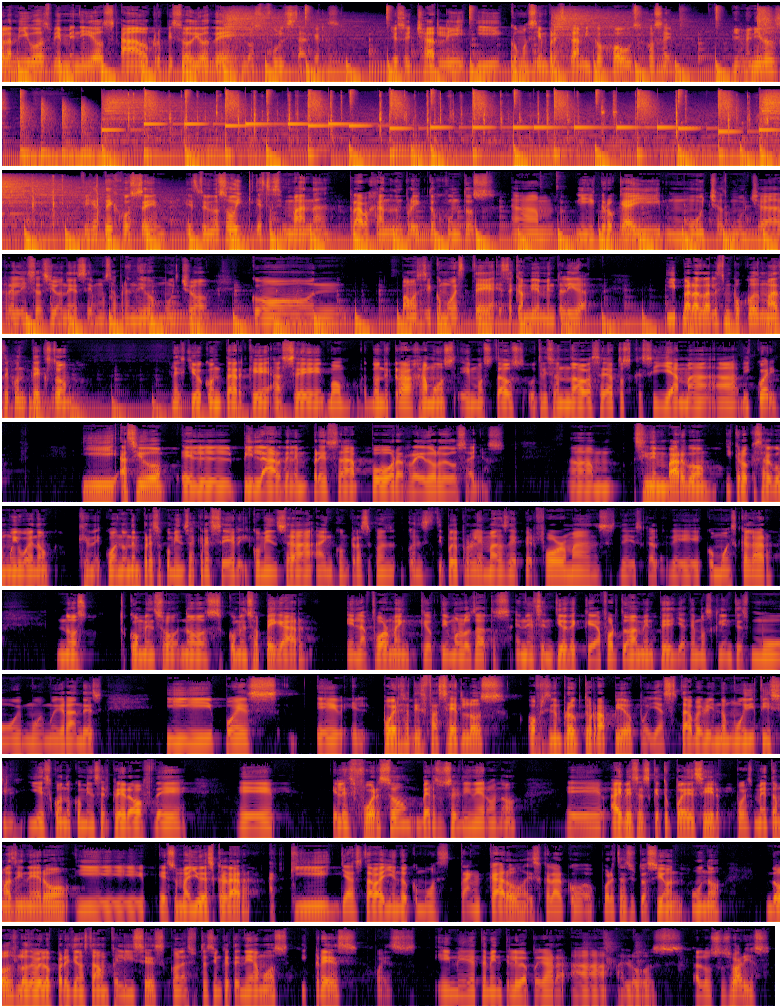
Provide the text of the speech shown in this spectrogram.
Hola amigos, bienvenidos a otro episodio de Los Full Stackers. Yo soy Charlie y como siempre está mi co-host José. Bienvenidos. Fíjate José, estuvimos hoy, esta semana, trabajando en un proyecto juntos y creo que hay muchas, muchas realizaciones, hemos aprendido mucho con, vamos a decir, como este, este cambio de mentalidad. Y para darles un poco más de contexto, les quiero contar que hace, bueno, donde trabajamos, hemos estado utilizando una base de datos que se llama uh, BigQuery. Y ha sido el pilar de la empresa por alrededor de dos años. sin embargo, y creo que es algo muy bueno, que cuando una empresa comienza a crecer y comienza a encontrarse con, este tipo de problemas de performance, de, de cómo escalar, nos comenzó, nos comenzó a pegar en la forma en que obtenemos los datos, en el sentido de que afortunadamente ya tenemos clientes muy, muy, muy grandes y pues eh, poder satisfacerlos ofreciendo un producto rápido, pues ya se está volviendo muy difícil y es cuando comienza el trade-off de eh, el esfuerzo versus el dinero, ¿no? Eh, hay veces que tú puedes decir, pues meto más dinero y eso me ayuda a escalar. Aquí ya estaba yendo como es tan caro escalar como por esta situación, uno. Dos, los developers ya no estaban felices con la situación que teníamos. Y tres, pues inmediatamente le iba a pegar a, los, a los usuarios.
